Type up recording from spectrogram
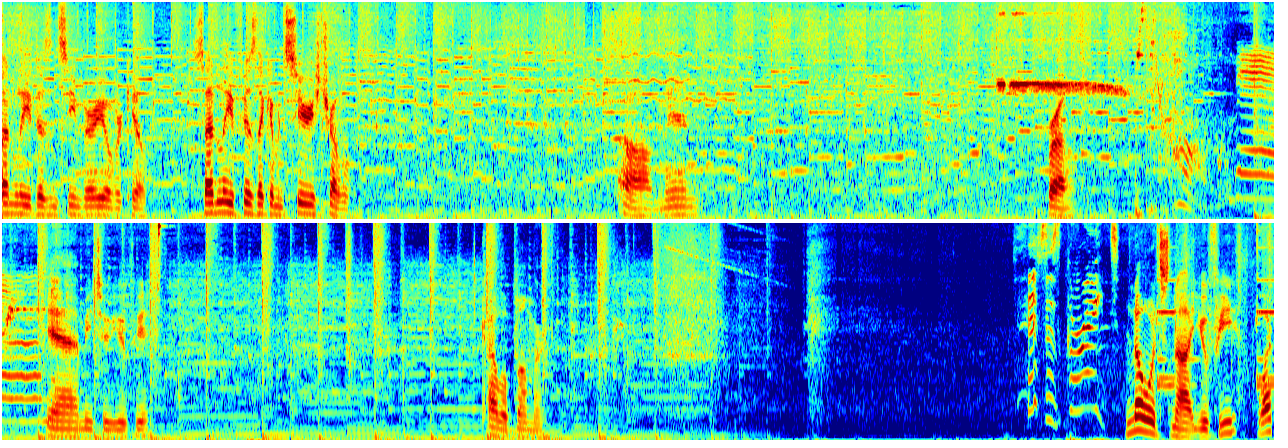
Suddenly it doesn't seem very overkill. Suddenly it feels like I'm in serious trouble. Oh man. Bro. Oh, man. Yeah, me too, Yuffie. Kind of a bummer. This is great! No, it's not, Yuffie. What?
